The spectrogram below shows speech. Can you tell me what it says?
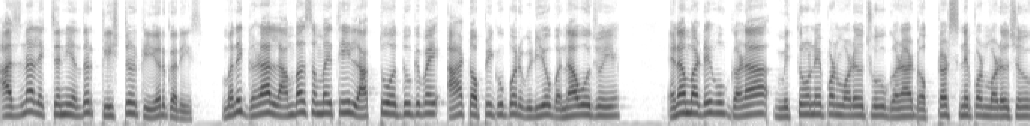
આજના લેક્ચરની અંદર ક્લિસ્ટર ક્લિયર કરીશ. મને ઘણા લાંબા સમયથી લાગતું હતું કે ભાઈ, આ ટોપિક ઉપર વીડિયો બનાવવો જોઈએ. એના માટે હું ઘણા મિત્રોને પણ મળ્યો છું, ઘણા ડૉક્ટર્સને પણ મળ્યો છું,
